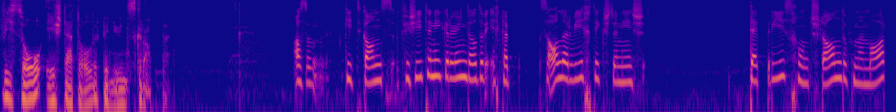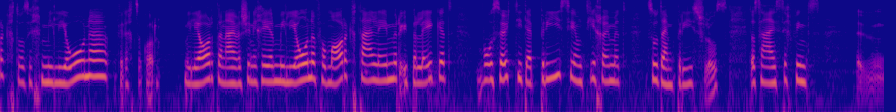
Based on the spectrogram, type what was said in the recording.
Wieso ist der Dollar bei 90 Rappen? Also es gibt ganz verschiedene Gründe. Oder? Ich glaube, das Allerwichtigste ist, der Preis kommt stand auf einem Markt, wo sich Millionen, vielleicht sogar Milliarden, nein, wahrscheinlich eher Millionen von Marktteilnehmern überlegen, wo sollte der Preis sein und die kommen zu dem Preisschluss. Das heißt, ich finde äh,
